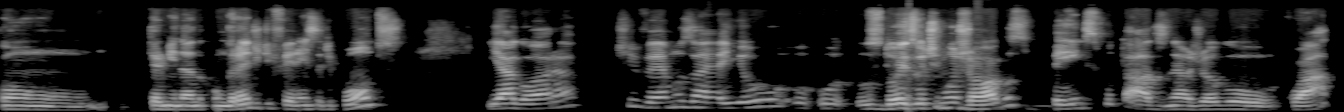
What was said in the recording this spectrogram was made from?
com terminando com grande diferença de pontos. E agora tivemos aí o, o, os dois últimos jogos bem disputados, né? O jogo 4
